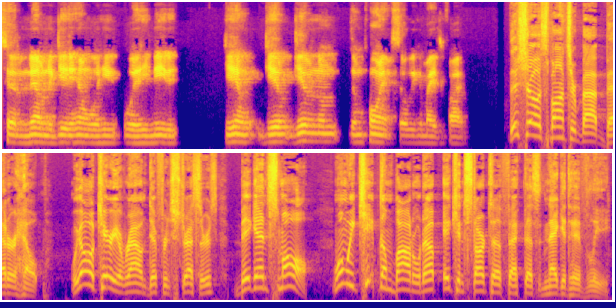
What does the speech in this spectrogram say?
telling them to get him what he what he needed, give him give giving them them points so we can make the fight. This show is sponsored by BetterHelp. We all carry around different stressors, big and small. When we keep them bottled up, it can start to affect us negatively.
